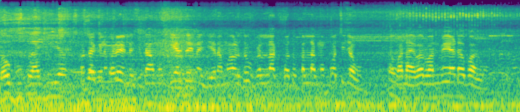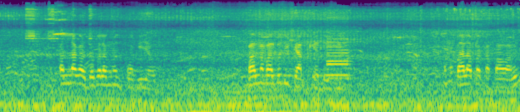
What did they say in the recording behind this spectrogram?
બહુ ભૂખ લાગી પચાસ કિલોમીટર એટલે સીધા અમે ઘેર જઈને જઈએ અમે અડધો કલાક તો કલાકમાં પહોંચી જાવ અમારા ડ્રાઈવર વન વે એડ અપાડો કલાક અડધો કલાકમાં જ પહોંચી જાવ બાલના બાલ બધી શાક ખેતી દઉં અમે બાલ આપણે કપાવા. હું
